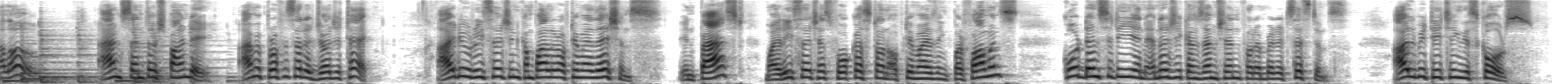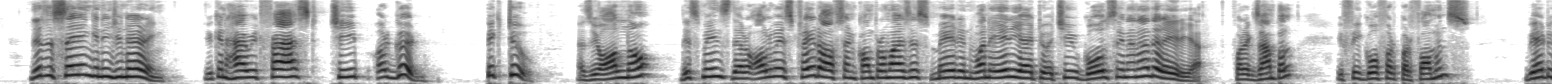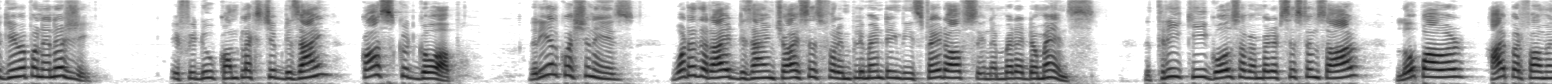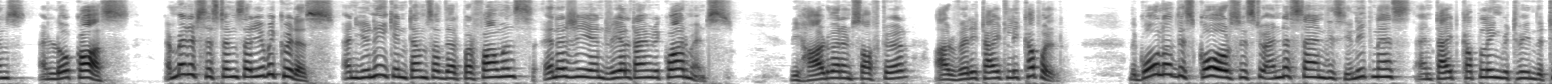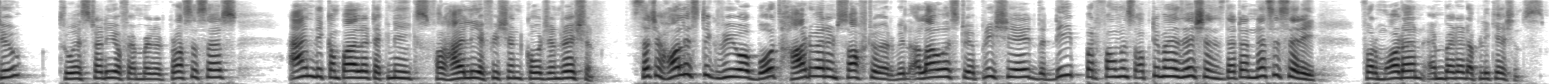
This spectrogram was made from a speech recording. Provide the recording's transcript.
Hello, I'm Santosh Pande. I'm a professor at Georgia Tech. I do research in compiler optimizations. In past, my research has focused on optimizing performance, code density and energy consumption for embedded systems. I'll be teaching this course. There's a saying in engineering, you can have it fast, cheap or good. Pick two. As you all know, this means there are always trade-offs and compromises made in one area to achieve goals in another area. For example, if we go for performance, we have to give up on energy. If we do complex chip design, costs could go up. The real question is, what are the right design choices for implementing these trade-offs in embedded domains? The three key goals of embedded systems are low power, high performance, and low costs. Embedded systems are ubiquitous and unique in terms of their performance, energy, and real-time requirements. The hardware and software are very tightly coupled. The goal of this course is to understand this uniqueness and tight coupling between the two through a study of embedded processors and the compiler techniques for highly efficient code generation. Such a holistic view of both hardware and software will allow us to appreciate the deep performance optimizations that are necessary for modern embedded applications.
